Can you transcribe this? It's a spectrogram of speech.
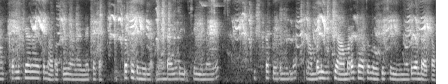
ആക്രമിക്കാനായിട്ട് നടക്കുകയാണ് എന്നെ കേട്ടോ. ഇഷ്ടപ്പെടുന്നില്ല ഞാൻ ഡയറി ചെയ്യുന്നത്. ഇഷ്ടപ്പെടുന്നില്ല. നമ്മൾ ഈ ക്യാമറയ്ക്കകത്ത് നോക്കി ചെയ്യുന്നത് കണ്ടോ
